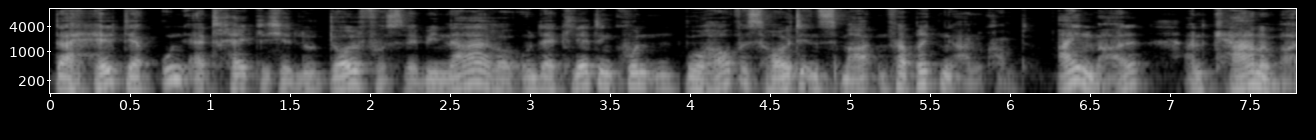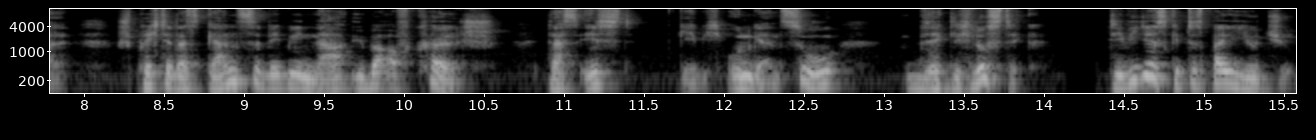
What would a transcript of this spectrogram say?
Da hält der unerträgliche Ludolphus Webinare und erklärt den Kunden, worauf es heute in smarten Fabriken ankommt. Einmal, an Karneval, spricht er das ganze Webinar über auf Kölsch. Das ist, gebe ich ungern zu, wirklich lustig. Die Videos gibt es bei YouTube.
